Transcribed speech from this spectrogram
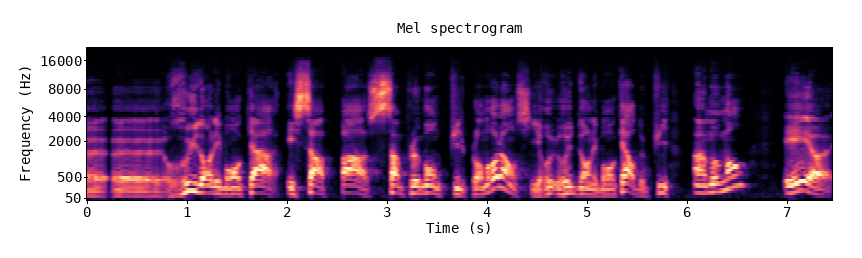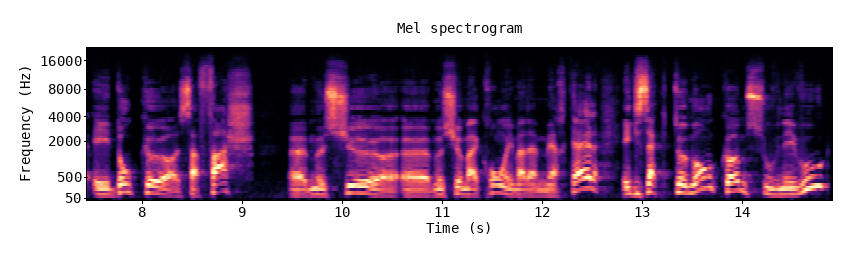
euh, euh, ruent dans les brancards, et ça pas simplement depuis le plan de relance, ils ruent dans les brancards depuis un moment, et, euh, donc ça fâche monsieur, monsieur, Macron et Madame Merkel, exactement comme, souvenez-vous,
